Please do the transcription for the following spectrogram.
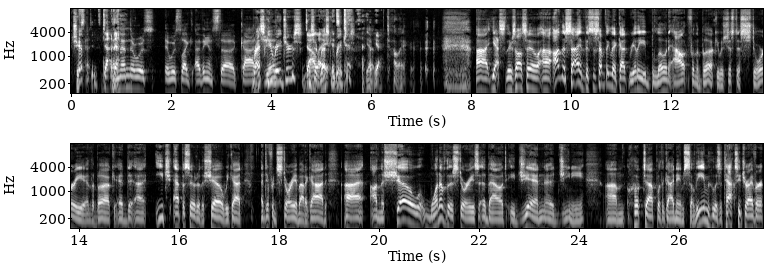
Chip, And then there was it was like I think it's the God Rescue Jin. Rangers? Is it Rescue It's- Rangers? Yeah, Yeah. Dale. Uh, yes, there's also uh, on the side. This is something that got really blown out from the book. It was just a story in the book, and uh, each episode of the show, we got a different story about a god. Uh, on the show, one of those stories about a jinn, a genie, um, hooked up with a guy named Salim, who is a taxi driver,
